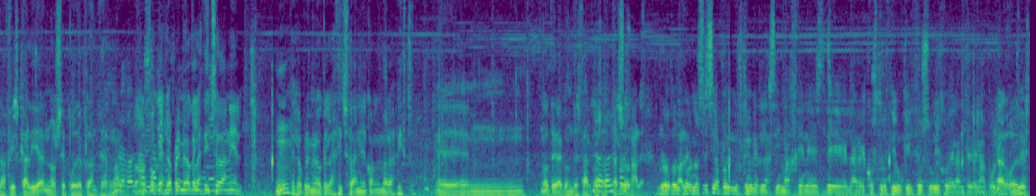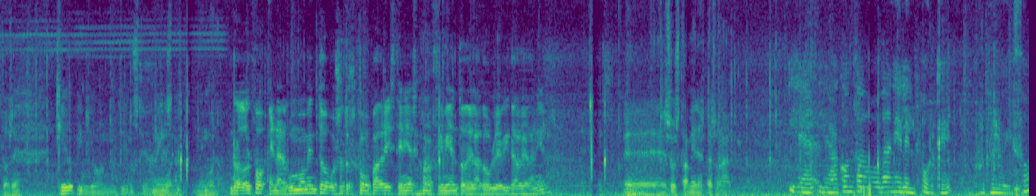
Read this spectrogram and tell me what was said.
la fiscalía no se puede plantear nada. Rodolfo, ¿qué es lo primero que le has dicho a Daniel? ¿Qué es lo primero que le has dicho a Daniel cuando no lo has visto? Eh, mm, no te voy a contestar cosas Rodolfo. personales. Rodolfo, ¿vale? no sé si ha podido usted ver las imágenes de la reconstrucción que hizo su hijo delante de la policía. Algo he visto, sí. ¿Qué opinión tiene usted al Ninguna, respecto? ninguna. Rodolfo, ¿en algún momento vosotros como padres teníais conocimiento de la doble vida de Daniel? Eh, eso es- también es personal. ¿Le, le ha contado Daniel el por qué? ¿Por qué lo hizo?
